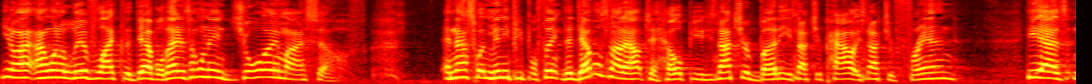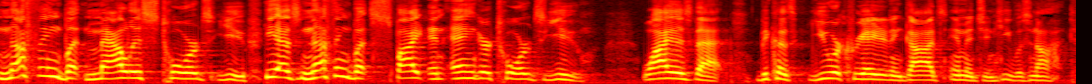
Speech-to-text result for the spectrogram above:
You know, I, I want to live like the devil. That is, I want to enjoy myself. And that's what many people think. The devil's not out to help you. He's not your buddy. He's not your pal. He's not your friend. He has nothing but malice towards you. He has nothing but spite and anger towards you. Why is that? Because you were created in God's image and he was not.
